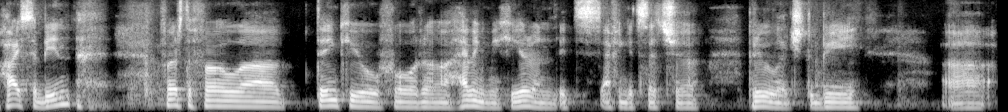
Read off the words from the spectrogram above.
Hi, Sabine. First of all, uh, thank you for uh, having me here, and it's I think it's such a privilege to be uh,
